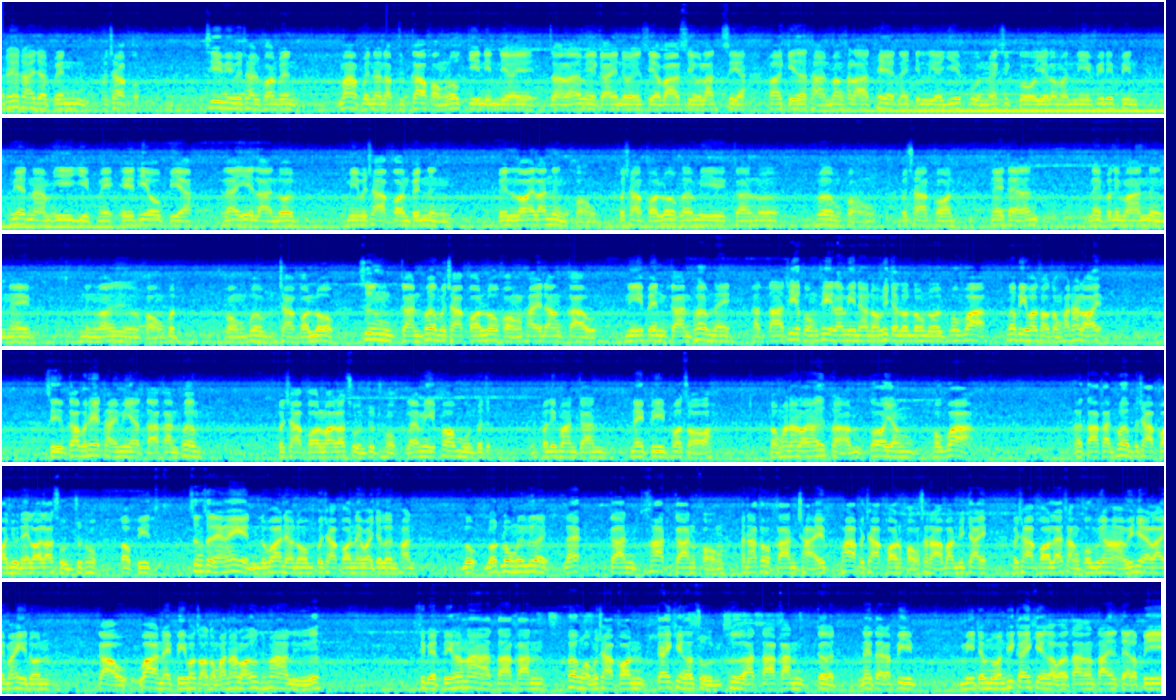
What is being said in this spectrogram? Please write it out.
ประเทศไทยจะเป็นประชากรที่มีประชากรเป็นมากเป็นอันดับ 19 ของโลกจีน อินเดียสหรัฐอเมริกา อินโดนีเซีย บราซิล รัสเซีย ปากีสถาน บังคลาเทศไนจีเรีย ญี่ปุ่น เม็กซิโก เยอรมนี ฟิลิปปินส์ เวียดนาม อียิปต์ เอธิโอเปีย และอิหร่าน โดยมีประชากรเป็นหนึ่งเป็นร้อยละหนึ่งของประชากรโลก และมีการเพิ่มของประชากรในแต่ละในปริมาณหนึ่งใน หนึ่งร้อยของของเพิ่มประชากรโลก ซึ่งการเพิ่มประชากรโลกของไทยดังกล่าว นี้เป็นการเพิ่มในอัตราที่คงที่และมีแนวโน้มที่จะลดลงโดยพบว่าเมื่อปีพศ 2500 49 ประเทศไทยมีอัตราการเพิ่มประชากรร้อยละ 0.6 และมีข้อมูลปปริมาณการในปีพศ 2553 ก็ยังพบว่า อัตราการเพิ่มประชากรอยู่ในร้อยละ 0.6 ต่อปี ซึ่งแสดงให้เห็นว่าแนวโน้มประชากรในวัยเจริญพันธุ์ลดลงเรื่อยๆ และการคาดการณ์ของคณะกรรมการฉายภาพประชากรของสถาบันวิจัย ประชากรและสังคมวิหาวิทยาลัยมหิดลกล่าวว่าในปีพศ 2565 หรือ 11 ปีข้างหน้าอัตราการเพิ่มของประชากรใกล้เคียงกับศูนย์คืออัตราการเกิดในแต่ละปี มีจำนวนที่ใกล้เคียงกับอัตราการตายในแต่ละปี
